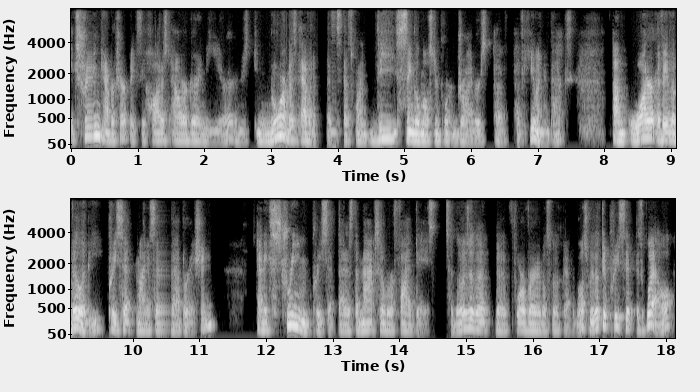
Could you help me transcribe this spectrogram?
extreme temperature makes the hottest hour during the year. And there's enormous evidence that's one of the single most important drivers of, of human impacts. Um, water availability, precip minus evaporation, and extreme precip, that is the max over five days. So those are the, the four variables we looked at the most. We looked at precip as well,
